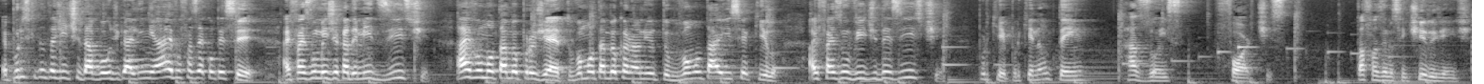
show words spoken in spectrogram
É por isso que tanta gente dá voo de galinha, ah, vou fazer acontecer. Aí faz um mês de academia e desiste. Ah, vou montar meu projeto, vou montar meu canal no YouTube, vou montar isso e aquilo. Aí faz um vídeo e desiste. Por quê? Porque não tem razões fortes. Tá fazendo sentido, gente?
